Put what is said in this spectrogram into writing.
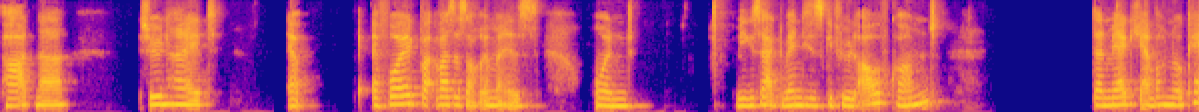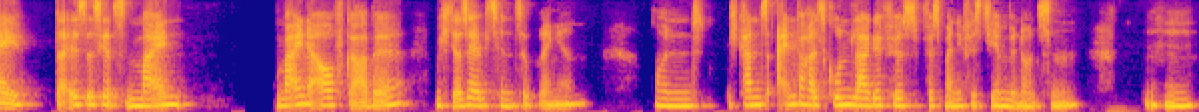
Partner, Schönheit, er Erfolg, was es auch immer ist. Und wie gesagt, wenn dieses Gefühl aufkommt, dann merke ich einfach nur, okay, da ist es jetzt mein, meine Aufgabe, mich da selbst hinzubringen. Und ich kann es einfach als Grundlage fürs, fürs Manifestieren benutzen. Mhm.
